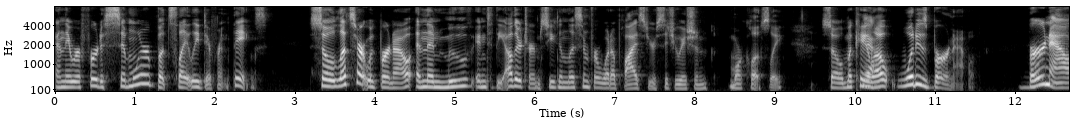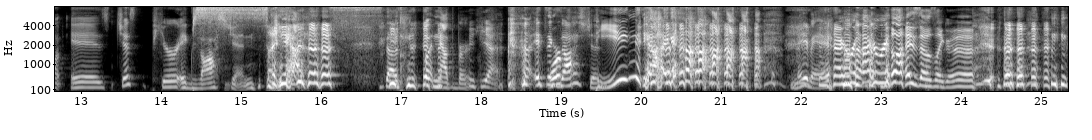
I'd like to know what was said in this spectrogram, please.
and they refer to similar but slightly different things. So let's start with burnout and then move into the other terms so you can listen for what applies to your situation more closely. So, Michaela, what is burnout? Burnout is just pure exhaustion. yeah. That's putting out the burn. yeah. it's Or exhaustion. Peeing? Yeah, maybe. I, re- I realized I was like, Ugh.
